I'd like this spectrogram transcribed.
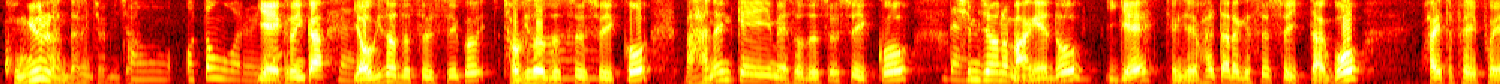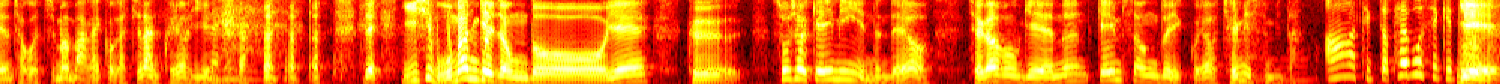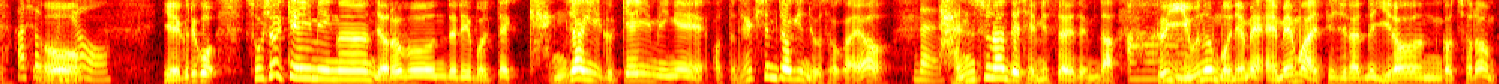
공유를 한다는 점이죠. 어, 어떤 거를? 예, 그러니까 네. 여기서도 쓸 수 있고 저기서도 쓸수 있고 많은 게임에서도 쓸 수 있고 네. 심지어는 망해도 이게 굉장히 활달하게 쓸 수 있다고 화이트 페이퍼에는 적었지만 망할 것 같지는 않고요, 이 회사가. 근데 25만 개 정도의 그 소셜 게이밍이 있는데요. 제가 보기에는 게임성도 있고요. 재밌습니다. 아, 직접 해보시기도 예. 하셨군요. 예, 그리고 소셜 게이밍은 여러분들이 볼 때 굉장히 그 게이밍의 어떤 핵심적인 요소가요. 네. 단순한데 재밌어야 됩니다. 아. 그 이유는 뭐냐면 MMORPG라든지 이런 것처럼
